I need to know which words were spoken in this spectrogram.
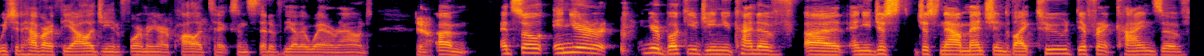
we should have our theology informing our politics instead of the other way around. Yeah. Um, and so in your in your book, Eugene, you kind of uh, and you just just now mentioned like two different kinds of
